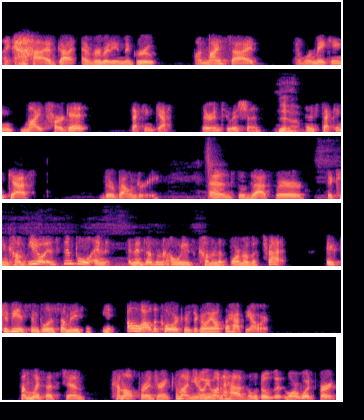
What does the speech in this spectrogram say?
Like, haha, I've got everybody in the group on my side and we're making my target second guess their intuition Yeah. and second guess their boundary. And so that's where it can come, you know, it's simple and, and it doesn't always come in the form of a threat. It could be as simple as somebody says, Oh, all the coworkers are going out for happy hour. Come with us, Jim. Come out for a drink. Come on. You know, you want to have a little bit more Woodford.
